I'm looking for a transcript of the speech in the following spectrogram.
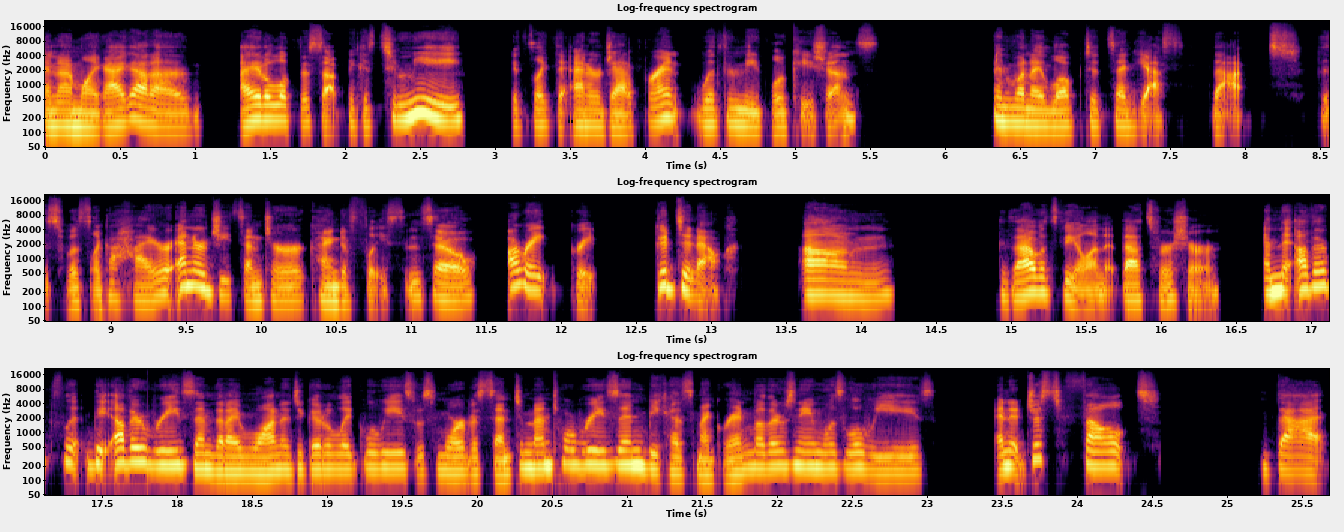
and I'm like, I gotta, I gotta look this up because to me, it's like the energetic print within these locations. And when I looked, it said, yes, that this was like a higher energy center kind of place. And so, all right, great. Good to know. Um, because I was feeling it, that's for sure. And the other pl- the other reason that I wanted to go to Lake Louise was more of a sentimental reason because my grandmother's name was Louise, and it just felt that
